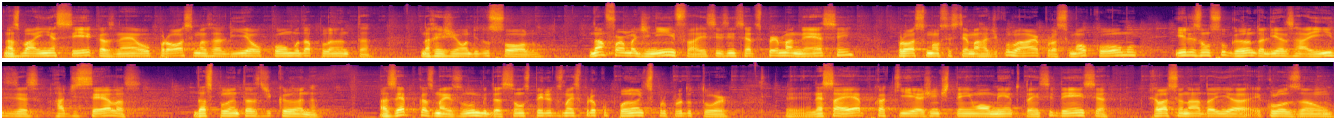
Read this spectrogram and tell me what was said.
nas bainhas secas, né, ou próximas ali ao colmo da planta, na região ali do solo. Na forma de ninfa, esses insetos permanecem próximo ao sistema radicular, próximo ao colmo, e eles vão sugando ali as raízes as radicelas das plantas de cana. As épocas mais úmidas são os períodos mais preocupantes para o produtor. É, nessa época que a gente tem um aumento da incidência relacionado aí à eclosão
